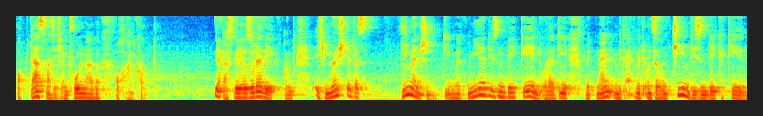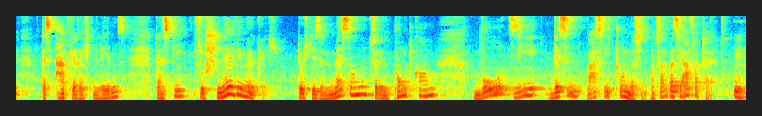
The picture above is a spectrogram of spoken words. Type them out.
ob das, was ich empfohlen habe, auch ankommt. Ja. Das wäre so der Weg. Und ich möchte, dass die Menschen, die mit mir diesen Weg gehen oder die mit, mit, mit unserem Team diesen Weg gehen, des artgerechten Lebens, dass die so schnell wie möglich durch diese Messungen zu dem Punkt kommen, wo sie wissen, was sie tun müssen. Und zwar über das Jahr verteilt. Mhm.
